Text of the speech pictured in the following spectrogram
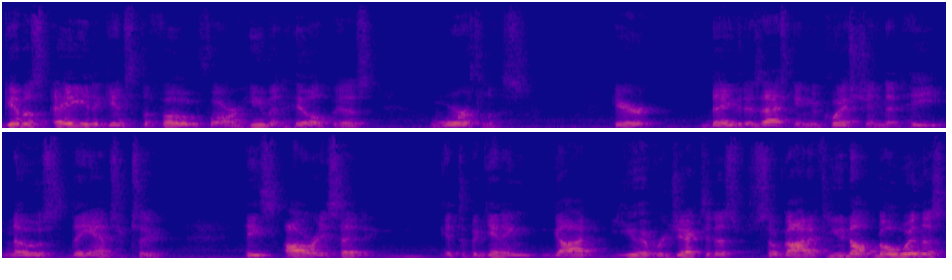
Give us aid against the foe, for our human help is worthless. Here, David is asking a question that he knows the answer to. He's already said at the beginning, God, you have rejected us. So, God, if you don't go with us,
